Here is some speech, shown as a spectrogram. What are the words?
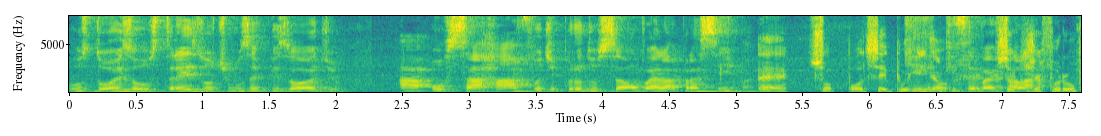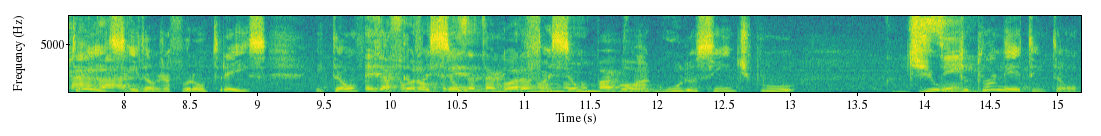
os dois ou os três últimos episódios, a- o sarrafo de produção vai lá pra cima. É, só pode ser. Por, Que- então, que você vai só falar, que já foram três. "Caralho." Então, já foram três. Então, É, já então foram ser três um- até agora, não, vai ser não um pagou. bagulho assim, tipo, de Sim. outro planeta, então.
